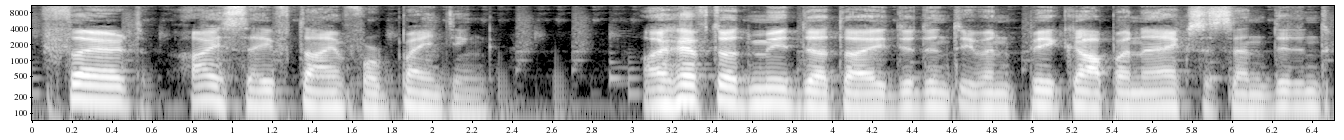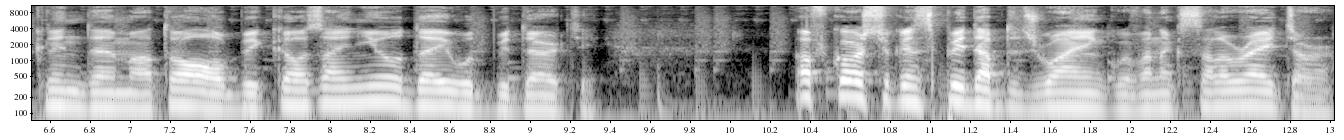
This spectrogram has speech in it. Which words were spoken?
Third, I save time for painting. I have to admit that I didn't even pick up an excess and didn't clean them at all because I knew they would be dirty. Of course you can speed up the drying with an accelerator,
